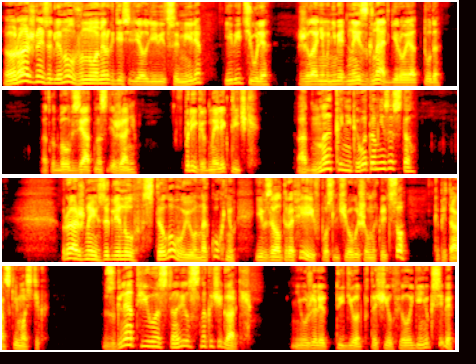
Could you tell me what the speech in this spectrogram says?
Ражный заглянул в номер, где сидела девица Миля и Витюля, желанием немедленно изгнать героя оттуда, откуда был взят на содержание, в пригородной электричке. Однако никого там не застал. Ражный заглянул в столовую, на кухню и в зал трофеев, после чего вышел на крыльцо, капитанский мостик. Взгляд его остановился на кочегарке. Неужели этот идиот потащил филологиню к себе?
